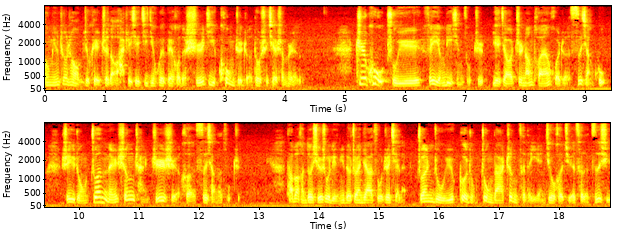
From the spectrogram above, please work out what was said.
从名称上，我们就可以知道啊，这些基金会背后的实际控制者都是些什么人了。智库属于非营利性组织，也叫智囊团或者思想库，是一种专门生产知识和思想的组织。他把很多学术领域的专家组织起来，专注于各种重大政策的研究和决策的咨询。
